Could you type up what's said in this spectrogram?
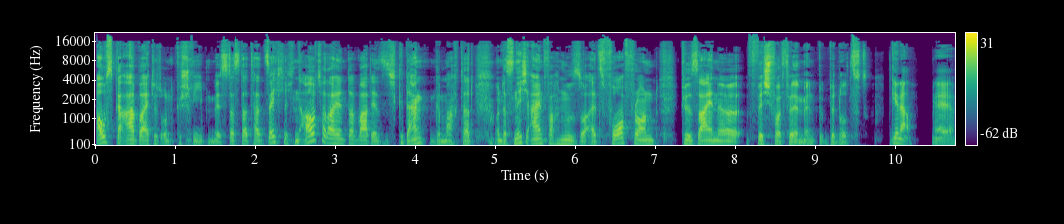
ausgearbeitet und geschrieben ist. Dass da tatsächlich ein Autor dahinter war, der sich Gedanken gemacht hat und das nicht einfach nur so als Forefront für seine Fish-Fulfillment be- benutzt. Genau. Ja, ja.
